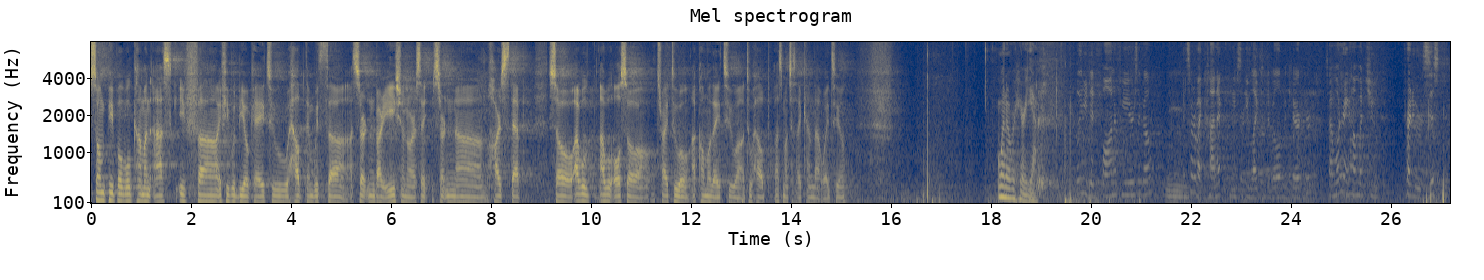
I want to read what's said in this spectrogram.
some people will come and ask if, uh, if it would be okay to help them with uh, a certain variation or a certain uh, hard step. So I will, I will also try to accommodate to, uh, to help as much as I can that way too. One over here, yeah. I believe you did Faun a few years ago. It's sort of iconic. You said you like to develop a character. So I'm wondering how much you try to resist, you know,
